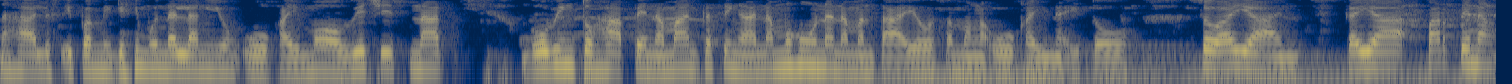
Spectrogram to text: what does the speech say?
na halos ipamigay mo na lang yung ukay mo which is not going to happen naman kasi nga namuhuna naman tayo sa mga ukay na ito. So ayan, kaya parte ng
